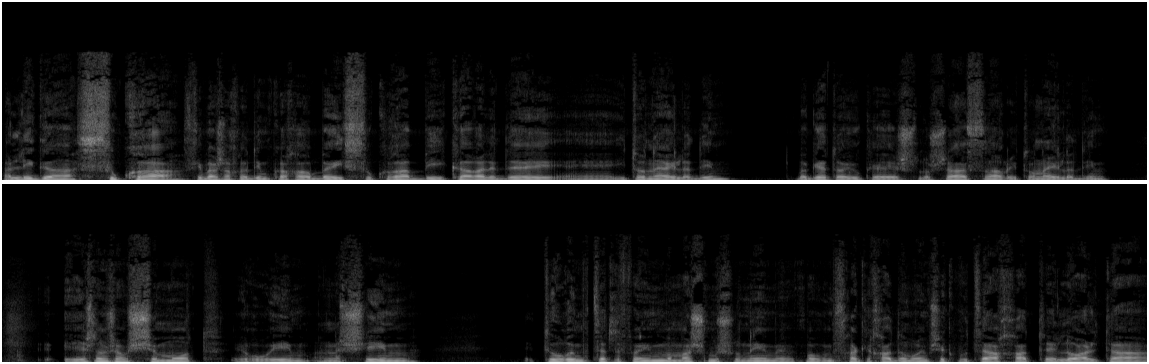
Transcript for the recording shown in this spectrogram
הליגה סוקרה, הסיבה שאנחנו יודעים ככה הרבה, היא סוקרה בעיקר על ידי אה, עיתוני הילדים בגטו היו כ-13 עיתוני ילדים. יש לנו שם שמות, אירועים, אנשים, תיאורים קצת לפעמים ממש משונים, כמו במשחק אחד אומרים שקבוצה אחת לא עלתה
